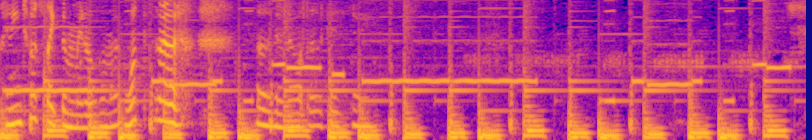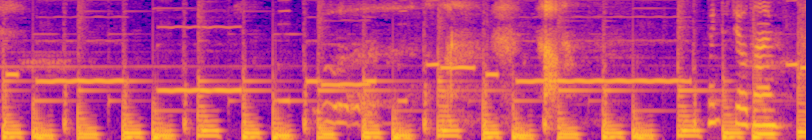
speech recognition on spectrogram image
I need towards like the middle of map. What's the...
